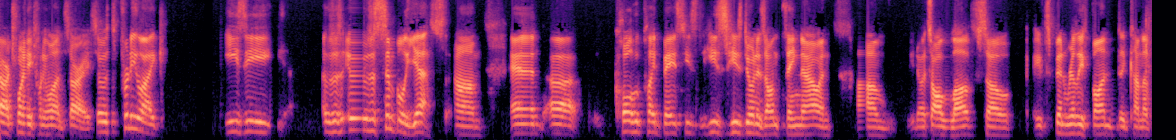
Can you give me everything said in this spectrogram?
or 2021 sorry so it was pretty like easy. It was, it was a simple yes. Um, and uh, Cole, who played bass, he's he's he's doing his own thing now, and um, you know it's all love. So it's been really fun to kind of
